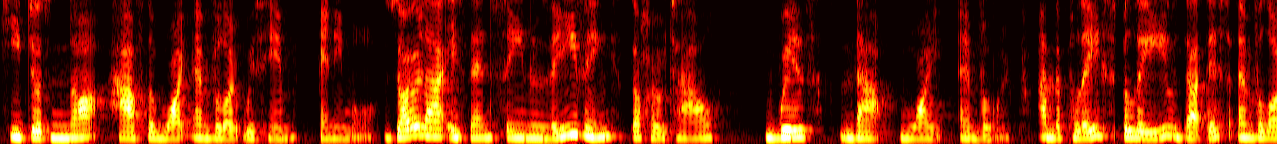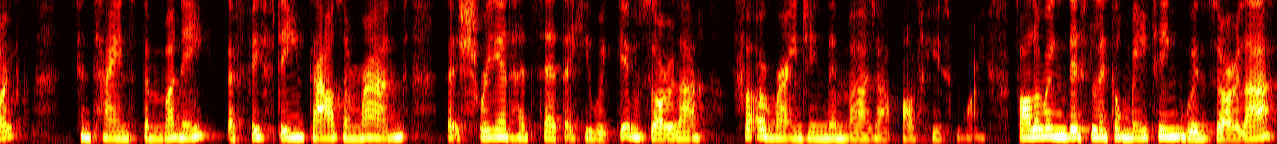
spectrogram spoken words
he does not have the white envelope with him anymore. Zola is then seen leaving the hotel with that white envelope. And the police believe that this envelope contains the money, the 15,000 rand, that Shrien had said that he would give Zola for arranging the murder of his wife. Following this little meeting with Zola,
